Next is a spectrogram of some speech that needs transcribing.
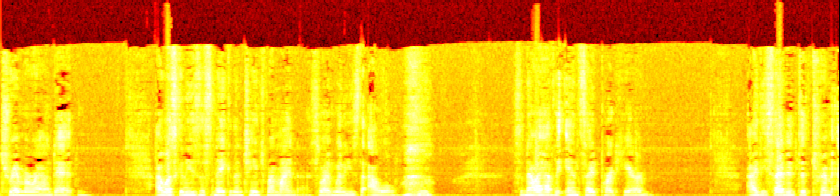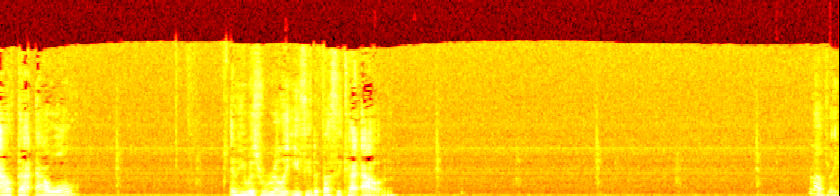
trim around it. I was going to use the snake and then change my mind so I'm going to use the owl. So now I have the inside part here. I decided to trim out that owl and he was really easy to fussy cut out. Lovely.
